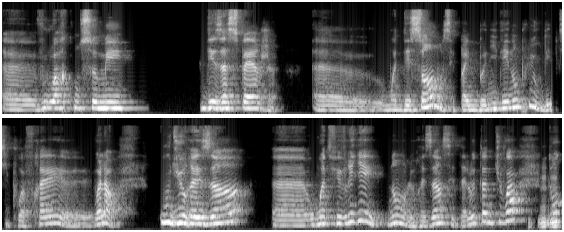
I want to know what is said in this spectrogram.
Euh, vouloir consommer des asperges au mois de décembre, c'est pas une bonne idée non plus, ou des petits pois frais, voilà. Ou du raisin au mois de février. Non, le raisin, c'est à l'automne, tu vois. Mm, mm, mm. Donc,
